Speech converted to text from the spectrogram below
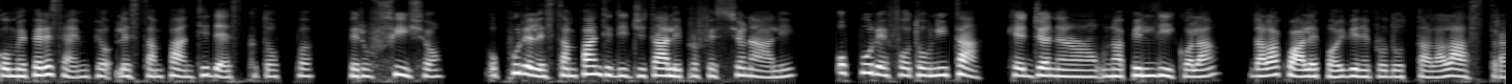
come per esempio le stampanti desktop per ufficio, oppure le stampanti digitali professionali, oppure fotounità che generano una pellicola dalla quale poi viene prodotta la lastra,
